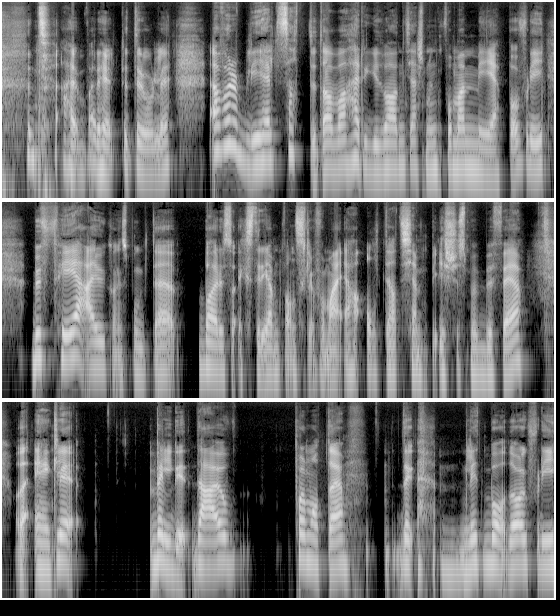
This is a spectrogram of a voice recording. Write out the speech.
det er bare helt utrolig. Jeg bare blir helt satt ut av hva herregud, hva kjæresten min får meg med på. Fordi buffé er i utgangspunktet bare så ekstremt vanskelig for meg. Jeg har alltid hatt kjempeissues med buffé. Og det er egentlig veldig Det er jo på en måte det, litt både òg, fordi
